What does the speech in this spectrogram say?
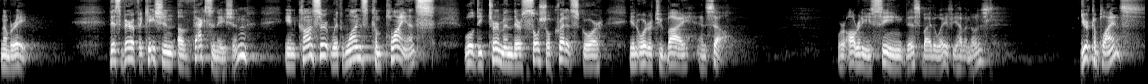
Number eight. This verification of vaccination in concert with one's compliance will determine their social credit score in order to buy and sell. We're already seeing this, by the way, if you haven't noticed. Your compliance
